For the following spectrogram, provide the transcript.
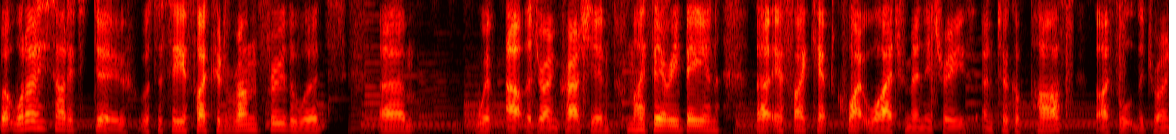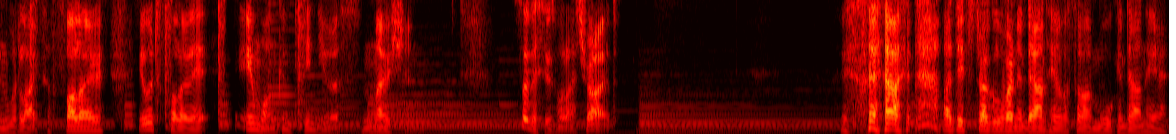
but what I decided to do was to see if I could run through the woods um, without the drone crashing. My theory being that if I kept quite wide from any trees and took a path that I thought the drone would like to follow, it would follow it in one continuous motion. So this is what I tried. I did struggle running downhill, so I'm walking down here.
